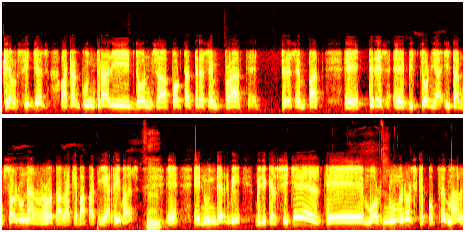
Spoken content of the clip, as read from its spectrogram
que el Sitges, a Can Contrari, doncs, aporta tres empats tres empat, eh, tres eh, victòria i tan sol una derrota la que va patir a Ribas, mm. eh, en un derbi, vull dir que el Sitges té molts números que pot fer mal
